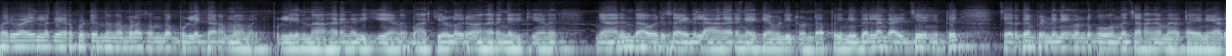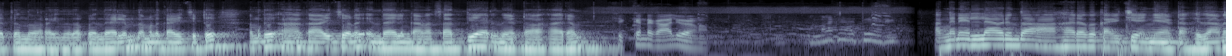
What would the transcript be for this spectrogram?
പരിപാടികളിലൊക്കെ ഏർപ്പെട്ടിരുന്ന നമ്മളെ സ്വന്തം പുള്ളിക്കാരൻ മാമൻ പുള്ളി ഇരുന്ന് ആഹാരം കഴിക്കുകയാണ്. ബാക്കിയുള്ളവരും ആഹാരം കഴിക്കുകയാണ്. ഞാനെന്താ ഒരു സൈഡിൽ ആഹാരം കഴിക്കാൻ വേണ്ടിയിട്ടുണ്ട്. അപ്പോൾ ഇനി ഇതെല്ലാം കഴിച്ചു കഴിഞ്ഞിട്ട് ചെറുക്കൻ പെണ്ണിനെയും കൊണ്ട് പോകുന്ന ചടങ്ങാണ് കേട്ടോ ഇനി അടുത്തെന്ന് പറയുന്നത്. അപ്പോൾ എന്തായാലും നമ്മൾ കഴിച്ചിട്ട് നമുക്ക് ആ കാഴ്ചകൾ എന്തായാലും കാണാം. സദ്യയായിരുന്നു കേട്ടോ ആഹാരം. ചിക്കന്റെ കാൽ വേണം. അങ്ങനെ എല്ലാവരും എന്താ ആഹാരമൊക്കെ കഴിച്ചു കഴിഞ്ഞ കേട്ടോ. ഇതാണ്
